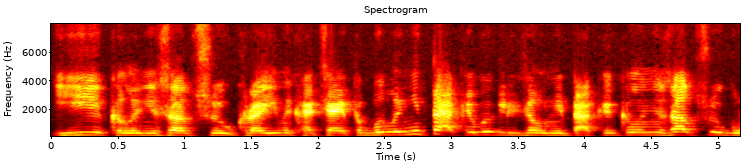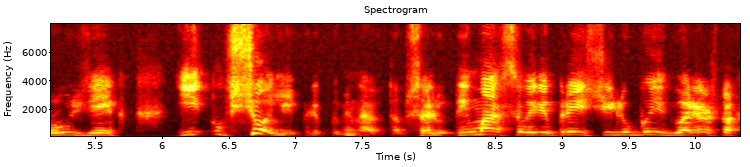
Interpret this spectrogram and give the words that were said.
и колонизацию Украины, хотя это было не так и выглядело не так, и колонизацию Грузии, и ну, все ей припоминают абсолютно. И массовые репрессии любые говорят, что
